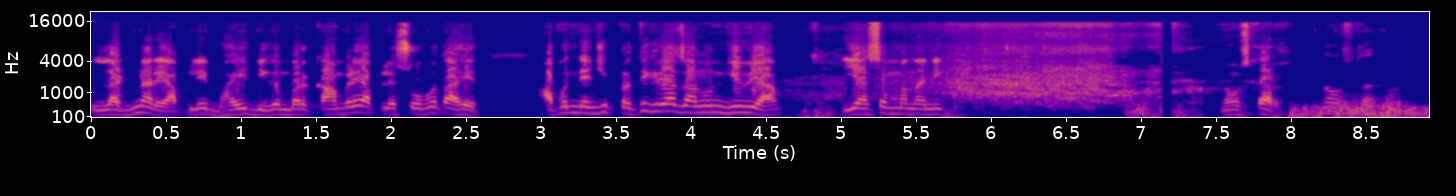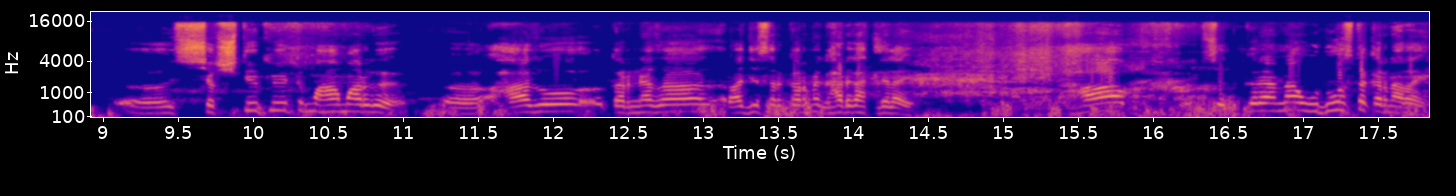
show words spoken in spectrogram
लढणारे आपले भाई दिगंबर कांबळे आपल्यासोबत आहेत. आपण त्यांची प्रतिक्रिया जाणून घेऊया. या संबंधाने. नमस्कार. नमस्कार. शक्तीपीठ महामार्ग हा जो करण्याचा राज्य सरकारनं घाट घातलेला आहे हा शेतकऱ्यांना उद्ध्वस्त करणार आहे.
